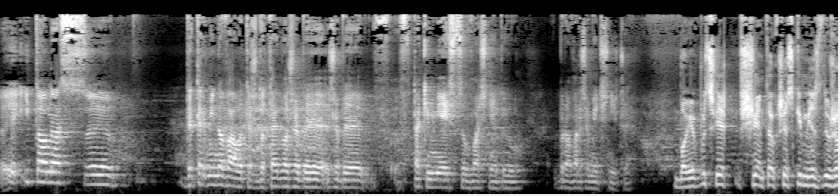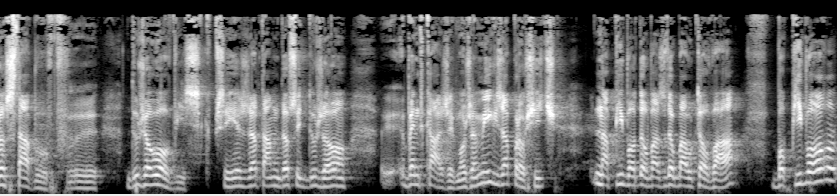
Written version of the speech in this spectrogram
E, i to nas determinowało też do tego, żeby, żeby w, takim miejscu właśnie był browar rzemieślniczy. W województwie świętokrzyskim jest dużo stawów, dużo łowisk. Przyjeżdża tam dosyć dużo wędkarzy. Możemy ich zaprosić na piwo do was do Bałtowa, bo piwo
